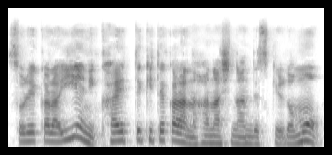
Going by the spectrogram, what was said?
それから家に帰ってきてからの話なんですけれども、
